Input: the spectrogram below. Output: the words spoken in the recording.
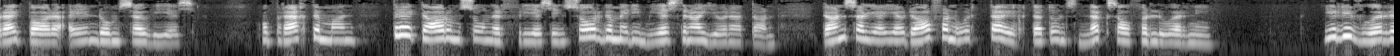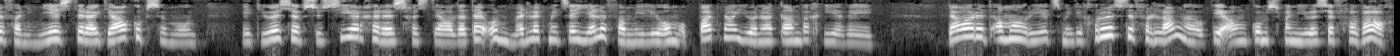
bruikbare eiendom sou wees. Oprechte man, trek daarom sonder vrees en sorge met die meester na Jonathan, dan sal jy jou daarvan oortuig, dat ons niks sal verloor nie. Hierdie woorde van die meester uit Jacobse mond, het Joosef so seer geris gestel, dat hy onmiddellik met sy hele familie om op pad na Jonathan begewe het. Daar het allemaal reeds met die grootste verlange op die aankomst van Joosef gewag,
